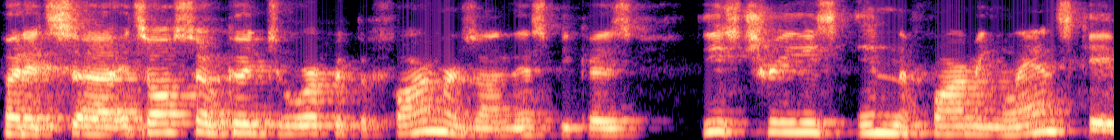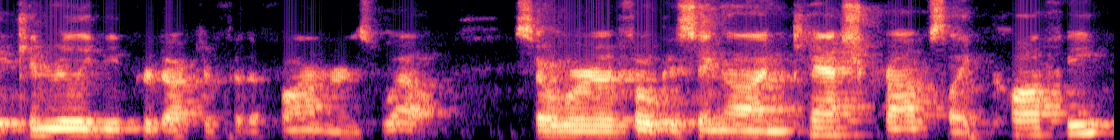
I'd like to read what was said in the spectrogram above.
But it's, uh, it's also good to work with the farmers on this because these trees in the farming landscape can really be productive for the farmer as well. So we're focusing on cash crops like coffee,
